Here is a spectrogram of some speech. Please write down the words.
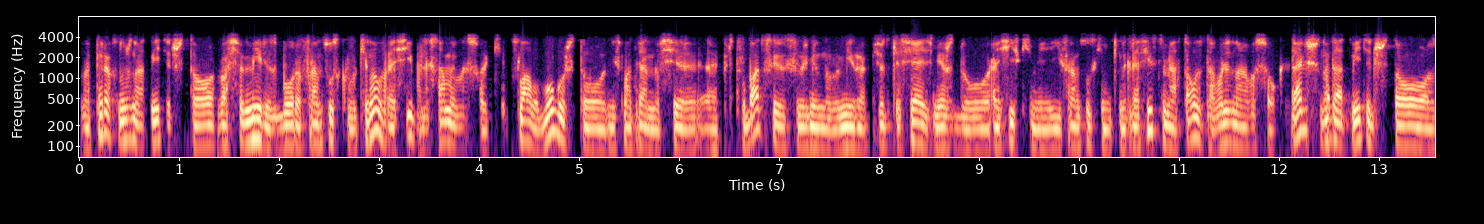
Во-первых, нужно отметить, что во всем мире сборы французского кино в России были самые высокие. Слава богу, что, несмотря на все э, пертурбации современного мира, все-таки связь между российскими и французскими кинографистами осталась довольно высокой. Дальше надо отметить, что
